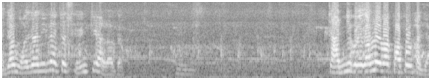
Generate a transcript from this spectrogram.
ভাজা মজা দিলে একটা সেন্টই আলাদা। চাটনি হয়ে গেল এবার পাঁপড় ভাজা।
